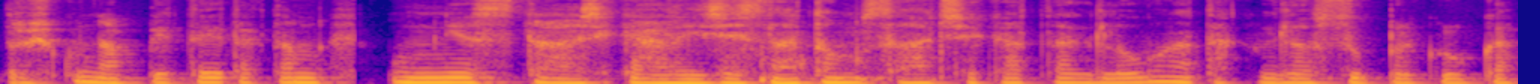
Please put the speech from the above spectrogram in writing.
trošku napitý, tak tam u mě stál, říká, víš, že jsi na to musela čekat tak dlouho na takovýhle super kluka.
